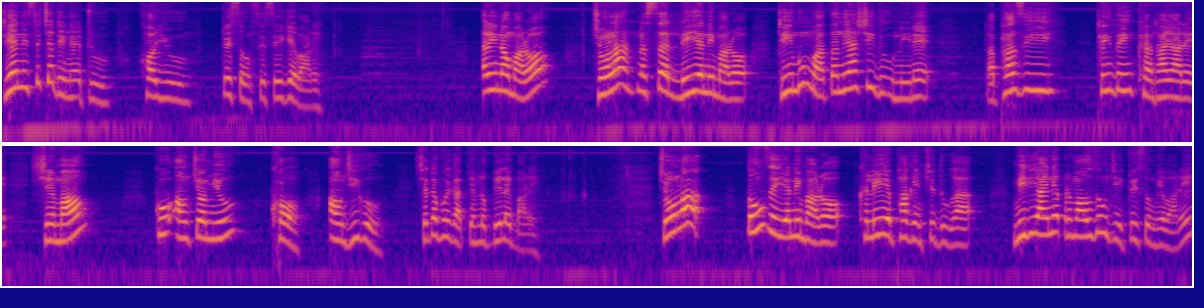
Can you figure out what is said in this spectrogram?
DNA စစ်ချက်တွေနဲ့အတူခေါ်ယူတွေ့ဆုံစစ်ဆေးခဲ့ပါတယ် အဲ့ဒီနောက်မှာတော့ဂျွန်လ24ရက်နေ့မှာတော့ဒီမှုမှာတန်တရားရှိသူအနေနဲ့ဒါဖမ်းဆီးထိမ့်သိမ်းခံထားရတဲ့ရင်မောင်းကိုအောင်ကျော်မျိုးခေါ်အောင်ကြီးကိုရတပ်ဖွဲ့ကပြန်လွှတ်ပေးလိုက်ပါတယ်ဂျွန်လ30ရက်နေ့မှာတော့ကလေးရဲ့ဖခင်ဖြစ်သူကမီဒီယာနဲ့ပထမဆုံးကြိမ်တွေ့ဆုံခဲ့ပါတယ်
